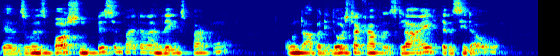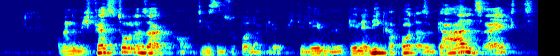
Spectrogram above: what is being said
denn zumindest Bosch ein bisschen weiter nach links packen und aber die Durchschlagkraft ist gleich, dann ist sie da oben. Und dann nehme ich Festool und sage, oh, die sind super langlebig, die leben, gehen ja nie kaputt, also ganz rechts.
